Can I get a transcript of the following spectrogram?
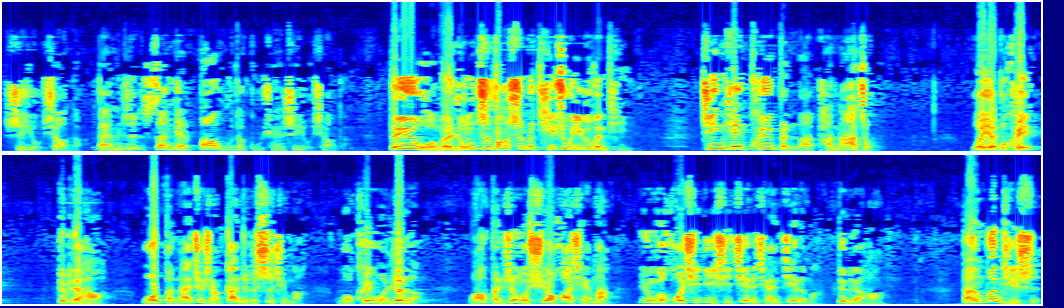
是有效的，百分之三点八五的股权是有效的。对于我们融资方，是不是提出一个问题？今天亏本了，他拿走，我也不亏，对不对哈？我本来就想干这个事情嘛，我亏我认了，完本身我需要花钱嘛，用个活期利息借的钱借了嘛，对不对哈？但问题是，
